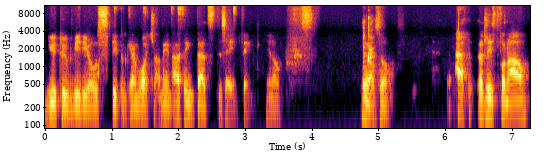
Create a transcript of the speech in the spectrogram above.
youtube videos people can watch. I mean i think that's the same thing you know? You know so at, at least for now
